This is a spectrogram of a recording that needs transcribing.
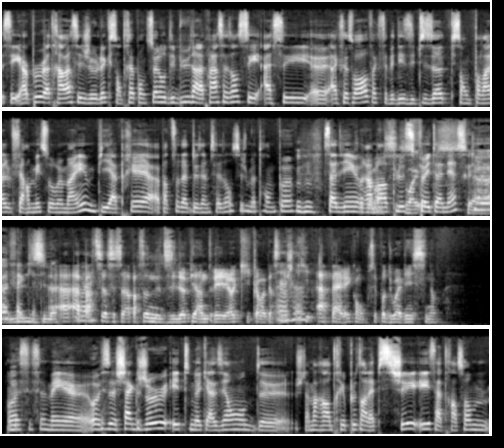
c'est un peu à travers ces jeux-là qui sont très ponctuels. Au début, dans la première saison, c'est assez euh, accessoire, fait que ça fait des épisodes qui sont pas mal fermés sur eux-mêmes. Puis après, à partir de la deuxième saison, si je me trompe pas, ça devient Ça vraiment plus Ouais. feuilletonesque. C'est là. à Fait que-. À, à Ouais. partir, c'est ça, à partir de Nudzilla puis Andrea qui est comme un personnage Uh-huh. qui apparaît, qu'on sait pas d'où elle vient sinon. Ouais, c'est ça. Mais euh, ouais, ça. chaque jeu est une occasion de justement rentrer plus dans la psyché et ça transforme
